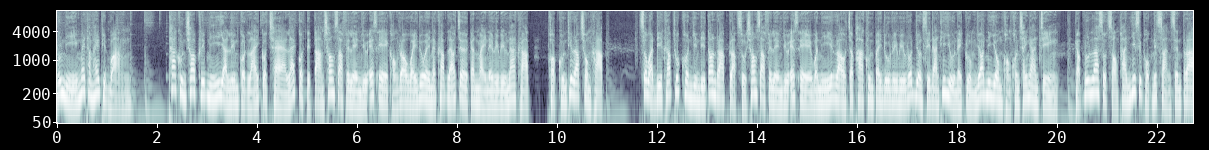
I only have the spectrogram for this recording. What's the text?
รุ่นนี้ไม่ทำให้ผิดหวัง ถ้าคุณชอบคลิปนี้อย่าลืมกดไลค์ กดแชร์ และกดติดตามช่อง s a f e l a n USA ของเราไว้ด้วยนะครับ แล้วเจอกันใหม่ในรีวิวหน้าครับ ขอบคุณที่รับชมครับ สวัสดีครับทุกคนยินดีต้อนรับกลับสู่ช่อง s a f e l a n USA วันนี้เราจะพาคุณไปดูรีวิวรถยนต์ซีดานที่อยู่ในกลุ่มยอดนิยมของคนใช้งานจริง กับรุ่นล่าสุด 2026 Nissan Sentra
